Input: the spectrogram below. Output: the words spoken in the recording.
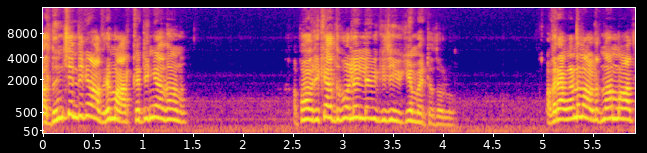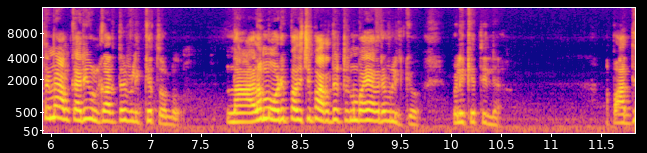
അതും ചിന്തിക്കണം. അവരെ മാർക്കറ്റിംഗ് അതാണ്. അപ്പോൾ അവർക്ക് അതുപോലെയല്ലേ എനിക്ക് ജീവിക്കാൻ പറ്റത്തുള്ളൂ. അവരങ്ങനെ നടന്നാൽ മാത്രമേ ആൾക്കാർ ഉദ്ഘാടനത്തിൽ വിളിക്കത്തുള്ളൂ. നാളെ മോടി പതിച്ച് പറഞ്ഞിട്ടും പോയി അവരെ വിളിക്കുമോ വിളിക്കത്തില്ല. അപ്പോൾ അത്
